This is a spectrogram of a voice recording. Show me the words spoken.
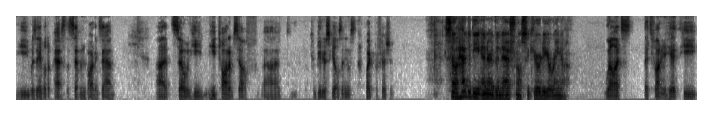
he was able to pass the seven part exam. Uh, so he he taught himself uh, computer skills, and he was quite proficient. So how did he enter the national security arena? Well, it's it's funny. He he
